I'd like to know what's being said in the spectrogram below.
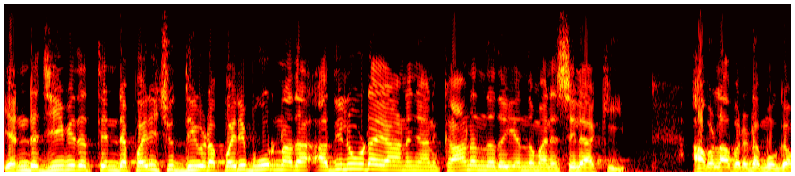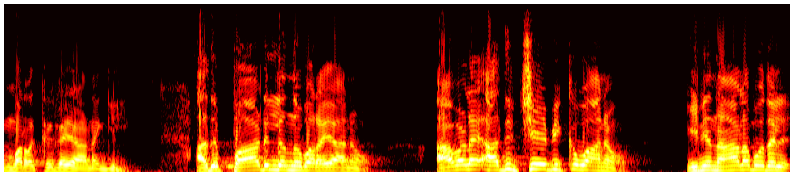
എന്റെ ജീവിതത്തിന്റെ പരിശുദ്ധിയുടെ പരിപൂർണത അതിലൂടെയാണ് ഞാൻ കാണുന്നത് എന്ന് മനസ്സിലാക്കി അവൾ അവരുടെ മുഖം മറക്കുകയാണെങ്കിൽ അത് പാടില്ലെന്ന് പറയാനോ? അവളെ അധിക്ഷേപിക്കുവാനോ? ഇനി നാളെ മുതൽ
